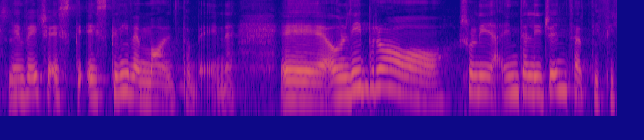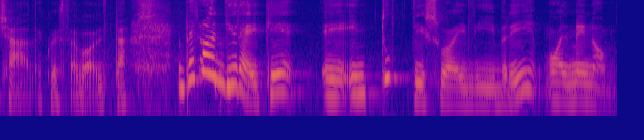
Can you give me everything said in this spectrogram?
sì. E invece è, è scrive molto bene. È un libro sull'intelligenza artificiale questa volta, però direi che eh, in tutti i suoi libri, o almeno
